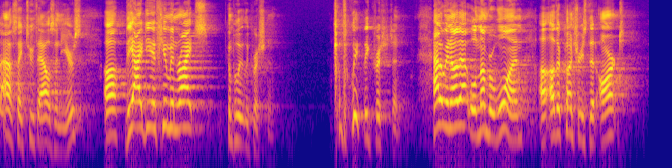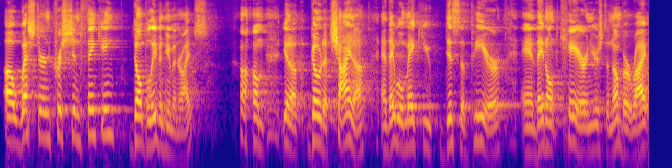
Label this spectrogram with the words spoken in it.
I would say, 2,000 years. Uh, the idea of human rights, completely Christian. Completely Christian. How do we know that? Well, number one, uh, other countries that aren't uh, Western Christian thinking don't believe in human rights. Um, you know, go to China and they will make you disappear and they don't care and you're just a number, right?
